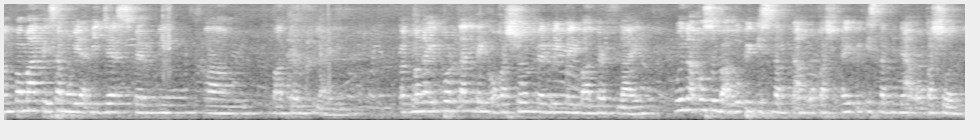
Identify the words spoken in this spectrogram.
Ang pamati sa muya ni Jess Perming um, butterfly. Pag mga importanteng okasyon, Perming may butterfly, muna ako suba ako pig-islap na ang okasyon, ay pig-islap niya ang okasyon.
